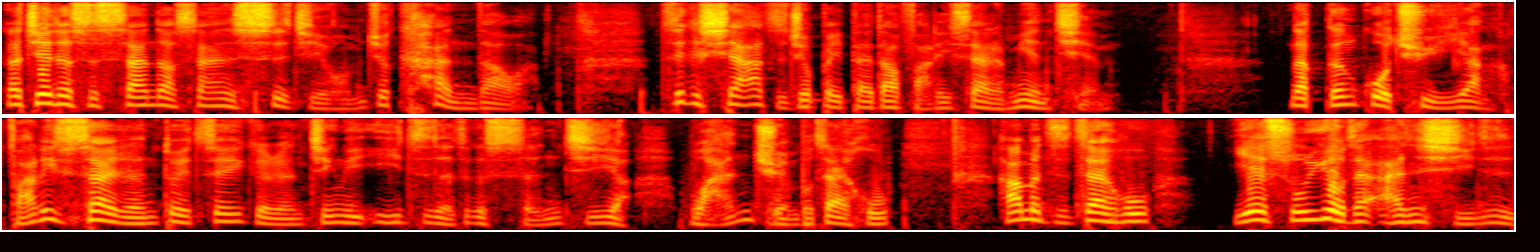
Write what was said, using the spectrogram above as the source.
那接着是三到三十四节，我们就看到啊，这个瞎子就被带到法利赛人面前。那跟过去一样，法利赛人对这个人经历医治的这个神迹啊，完全不在乎，他们只在乎耶稣又在安息日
